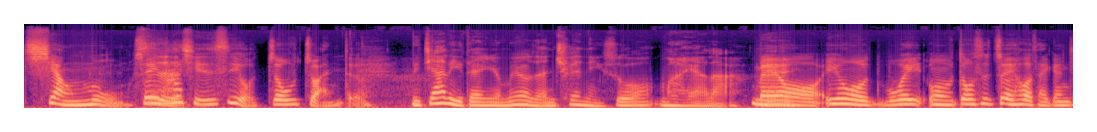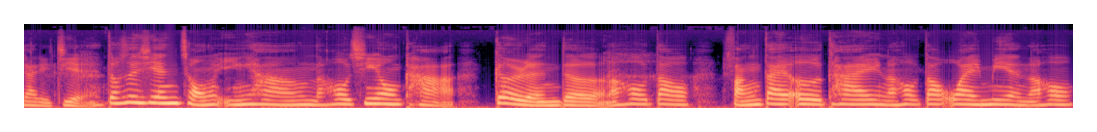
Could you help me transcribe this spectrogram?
项目，所以它其实是有周转的。你家里的人有没有人劝你说妈呀啦？没有，因为我不会，我都是最后才跟家里借，都是先从银行，然后信用卡。个人的，然后到房贷二胎，然后到外面，然后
